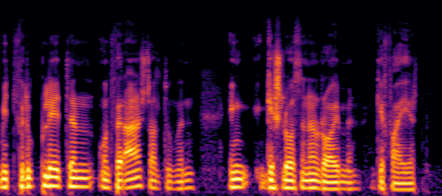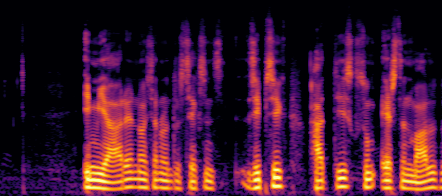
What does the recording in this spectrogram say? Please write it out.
mit Flugblättern und Veranstaltungen in geschlossenen Räumen gefeiert. Im Jahre 1976 hat DISK zum ersten Mal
